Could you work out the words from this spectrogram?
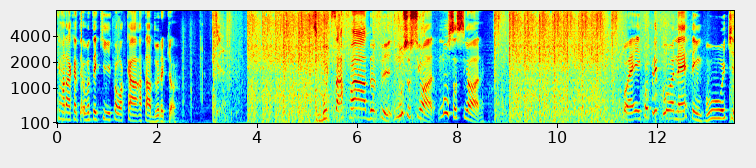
Caraca, eu vou ter que colocar a atadura aqui, ó. Muito safado, filho. Nossa senhora. Nossa senhora. Pô, aí complicou, né? Tem boot,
